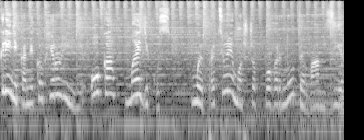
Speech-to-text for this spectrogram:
Клініка мікрохірургії ока Медікус. Ми працюємо, щоб повернути вам зір.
